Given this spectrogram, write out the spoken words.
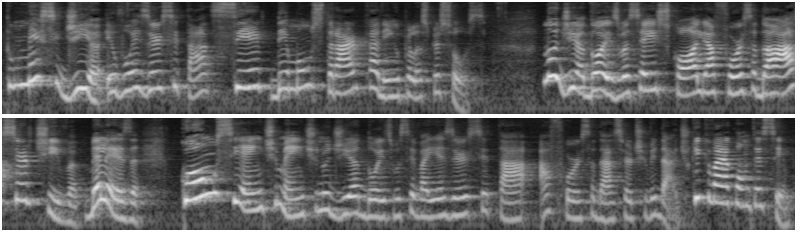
Então nesse dia eu vou exercitar ser demonstrar carinho pelas pessoas. No dia 2, você escolhe a força da assertiva. Beleza conscientemente no dia 2 você vai exercitar a força da assertividade. O que, que vai acontecer?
